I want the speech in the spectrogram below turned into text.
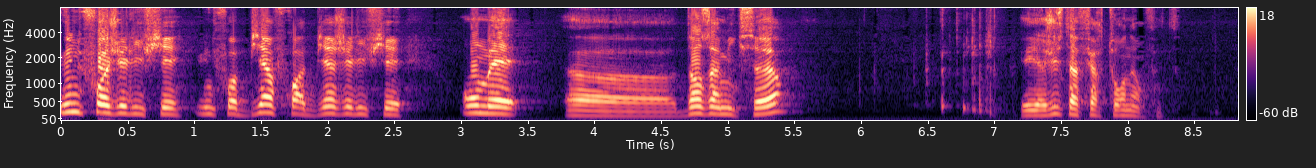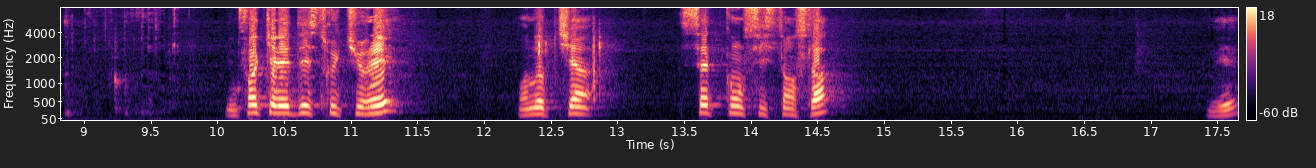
une fois gélifiée, une fois bien froide, bien gélifiée, on met euh, dans un mixeur et il y a juste à faire tourner en fait. Une fois qu'elle est déstructurée, on obtient cette consistance-là. Vous voyez?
